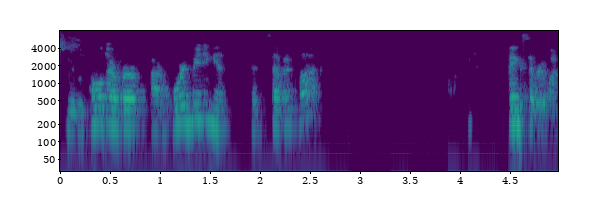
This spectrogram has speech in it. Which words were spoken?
to hold our, our board meeting at, at seven o'clock. Thanks, everyone.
